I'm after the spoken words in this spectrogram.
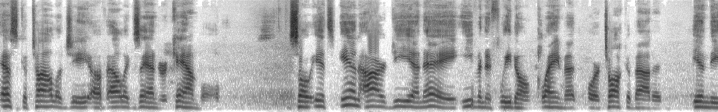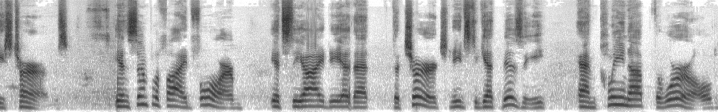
eschatology of Alexander Campbell. So it's in our DNA, even if we don't claim it or talk about it in these terms. In simplified form, it's the idea that the church needs to get busy and clean up the world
